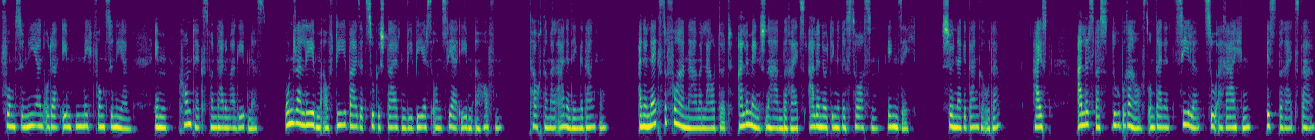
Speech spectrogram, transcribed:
funktionieren oder eben nicht funktionieren im Kontext von deinem Ergebnis. Unser Leben auf die Weise zu gestalten, wie wir es uns ja eben erhoffen. Tauch da mal ein in den Gedanken. Eine nächste Vorannahme lautet, alle Menschen haben bereits alle nötigen Ressourcen in sich. Schöner Gedanke, oder? Heißt, alles, was du brauchst, um deine Ziele zu erreichen, ist bereits da.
